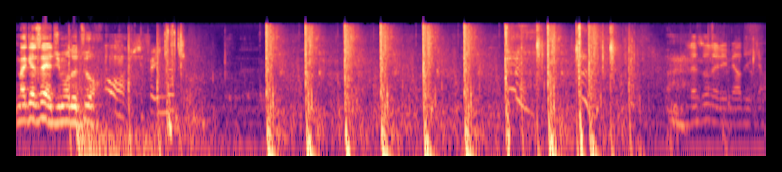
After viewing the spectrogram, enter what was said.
Magasin, il y a du monde autour. Oh, j'ai failli knock. La zone elle est merdique hein.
